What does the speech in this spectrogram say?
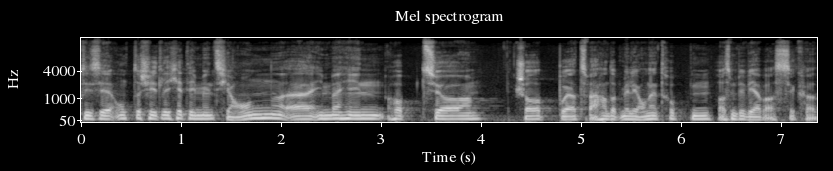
Die diese unterschiedliche Dimension. Äh, immerhin habt ihr ja schon ein paar 200 Millionen Truppen aus dem Bewerb rausgehauen.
